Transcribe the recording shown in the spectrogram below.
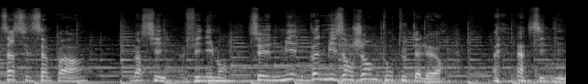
Ça, c'est sympa. hein. Merci infiniment. C'est une, bonne mise en jambe pour tout à l'heure. Sydney.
